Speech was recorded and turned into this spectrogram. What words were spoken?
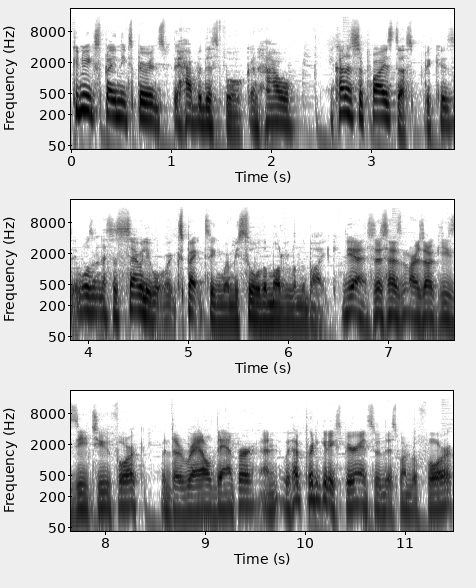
can you explain the experience you had with this fork and how it kind of surprised us because it wasn't necessarily what we're expecting when we saw the model on the bike. Yeah, so this has Marzocchi's Z2 fork with the rail damper, and we've had pretty good experience with this one before.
